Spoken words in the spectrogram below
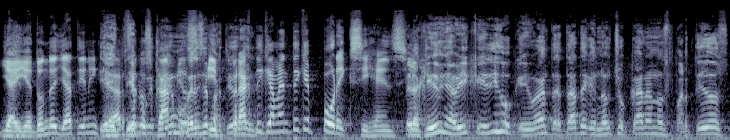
Y ahí es donde ya tienen que darse los que cambios y prácticamente que por exigencia. Pero aquí Doña Vicky dijo que iban a tratar de que no chocaran los partidos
